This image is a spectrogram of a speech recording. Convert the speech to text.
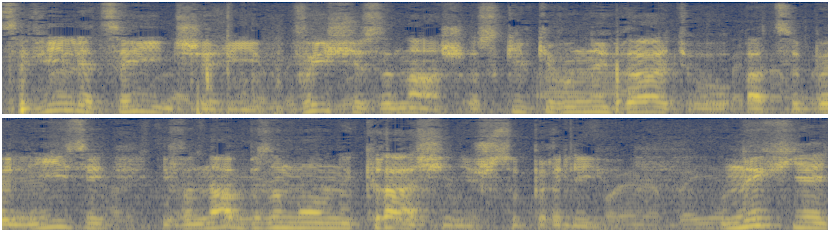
Севілля це інший рівень, вище за наш, оскільки вони грають у АЦБ лізі, і вона безумовно краще ніж Суперліга. У них є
